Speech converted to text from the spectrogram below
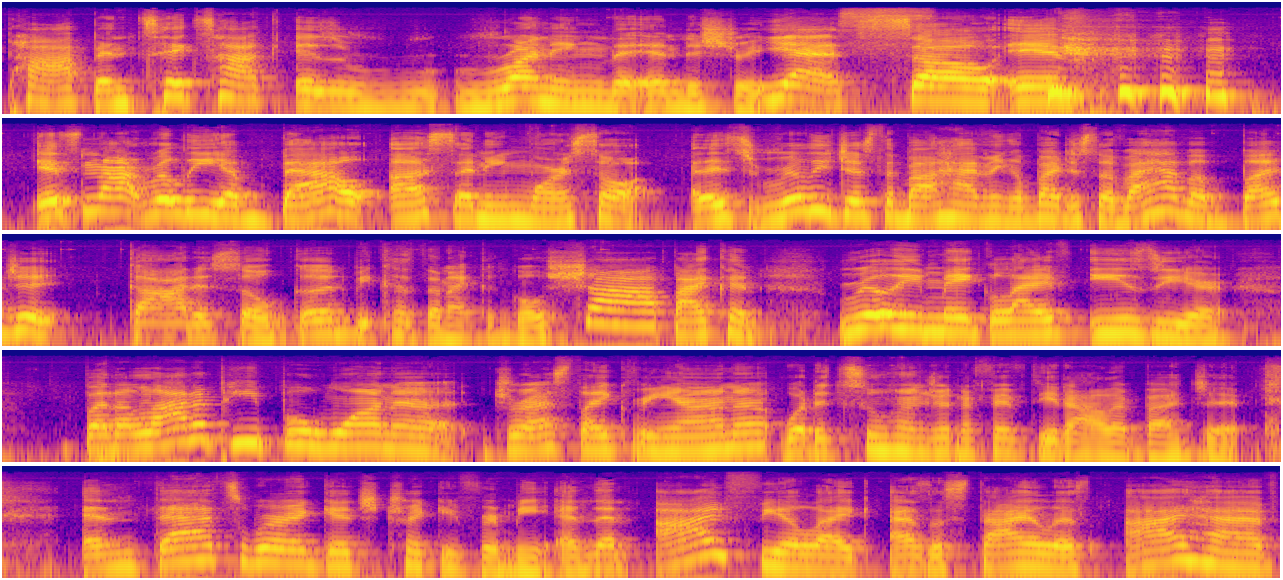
pop and TikTok is running the industry. Yes. So if it's not really about us anymore. So it's really just about having a budget. So if I have a budget, God is so good because then I can go shop. I can really make life easier. But a lot of people want to dress like Rihanna with a $250 budget. And that's where it gets tricky for me. And then I feel like as a stylist, I have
